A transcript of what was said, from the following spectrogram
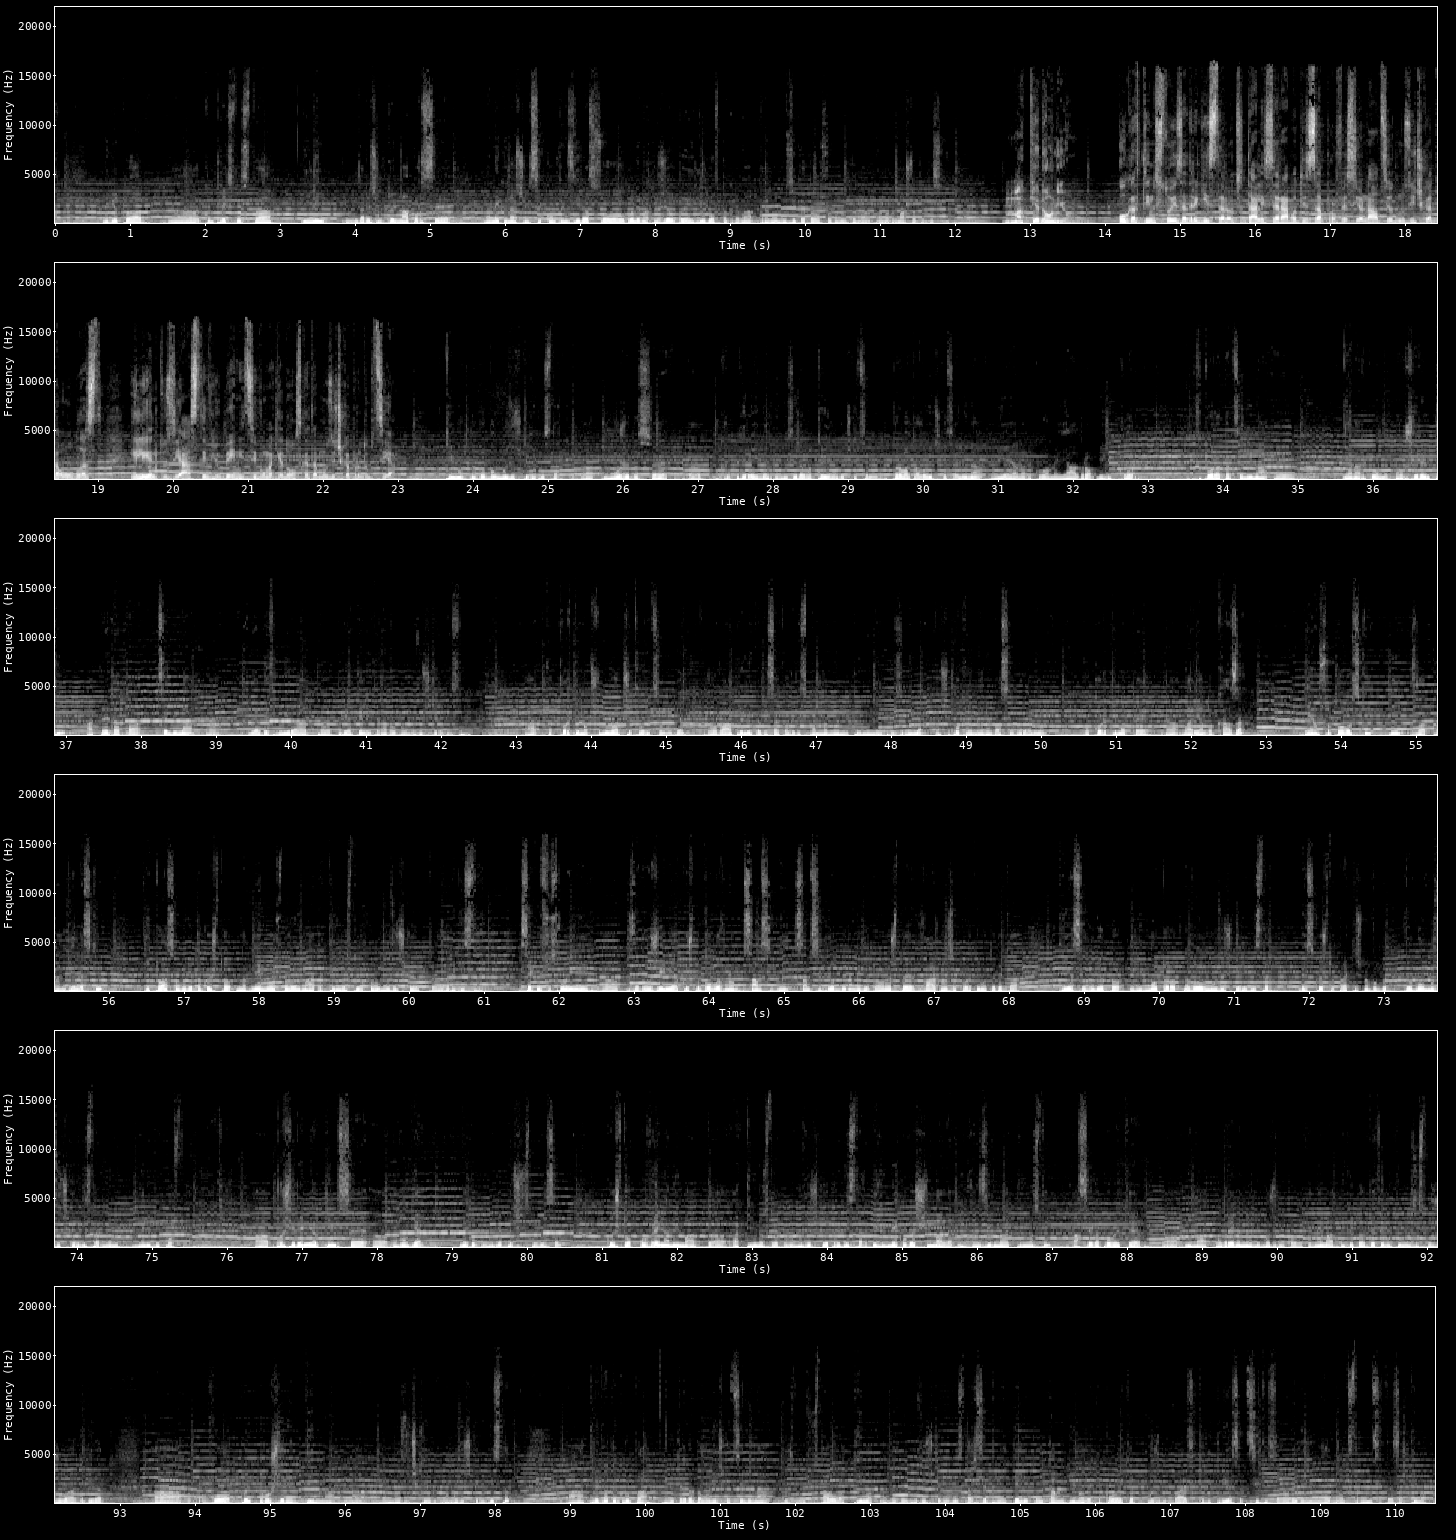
меѓутоа комплексноста или да речем тој напор се на некој начин се компензира со големата желба и љубовта према према музиката, особено према према домашната музика. Македониум Колкав тим стои зад регистарот, дали се работи за професионалци од музичката област или ентузијасти влюбеници во македонската музичка продукција? Тимот на ВБ музички регистар а, може да се а, групира или организира во три логички целини. Првата логичка целина ние ја нарекуваме јадро или кор, втората целина е ја нарекуваме проширен тим, а третата целина а, ја дефинираат пријателите на ВБ музички регистар. А, во кортимот членуваат четворица луѓе. Во оваа прилика би сакал да ги спомнам нивните имиња и презимиња. Значи покрај мене Васил Гуралиев. Во кортимот е а, Маријан Доказа, Дејан Соколовски и Златко Ангелески. И тоа се луѓето кои што на дневна основа имаат активности околу музичкиот регистар. Секој со своји а, задолженија кои што поглавно сам си ги сам си ги одбира, меѓутоа она што е важно за кортимот е дека тие се луѓето или моторот на ВВ музички регистар без кој што практично ВБ музички регистар не, не би постоел. А, проширениот тим се а, луѓе, неколку луѓе, 5-6 луѓе се, кои што повремено имаат а, активности околу музичкиот регистар или некогаш имале интензивно активности, а сега повеќе а, имаат повремено или можеби повеќе немаат, меѓутоа дефинитивно заслужуваат да бидат а, во тој проширен тим на, на, на музички на музички регистар. А третата група или третата логичка целина која што го составува тимот на ВБ музички регистар се пријателите и таму ги има веќе повеќе, можеби 20 или 30, сите се наведени на една од страниците за тимот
